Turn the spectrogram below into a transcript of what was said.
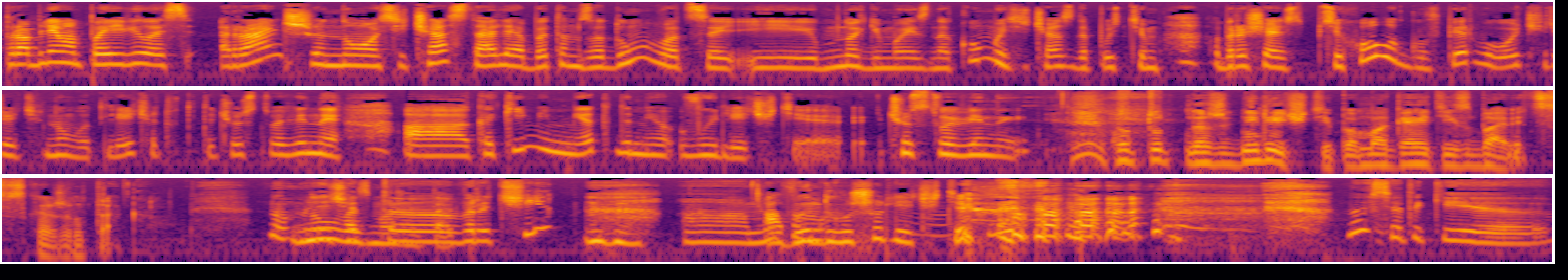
проблема появилась раньше, но сейчас стали об этом задумываться, и многие мои знакомые сейчас, допустим, обращаясь к психологу, в первую очередь, ну вот лечат вот это чувство вины. А какими методами вы лечите чувство вины? Ну, тут даже не лечите, помогаете избавиться, скажем так. Ну, Ну, лечат, возможно, э, так. врачи. а А вы душу лечите? Ну, все-таки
